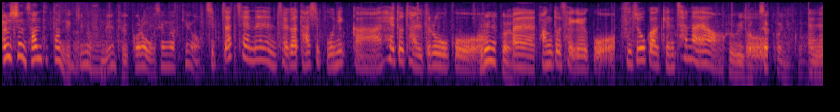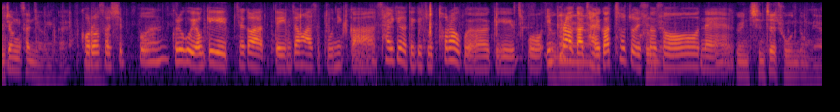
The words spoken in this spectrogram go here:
훨씬 산뜻한 느낌이 음. 분명히 들 거라고 생각해요. 집 자체는 제가 다시 보니까 해도 잘 들어오고 그러니까요. 네, 방도 세 개고 구조가 괜찮아요. 그리고 또 역세권이고 네. 우장산역인가요? 걸어서 10분. 그리고 여기 제가 그때 임장 와서 보니까 살기가 되게 좋더라고요. 여기 뭐 인프라가 여기는 잘 갖춰져 있어서 네. 여긴 진짜 좋은 동네예요.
